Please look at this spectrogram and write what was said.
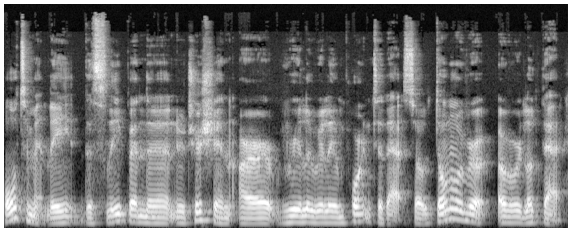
ultimately, the sleep and the nutrition are really really important to that. So don't over overlook that.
